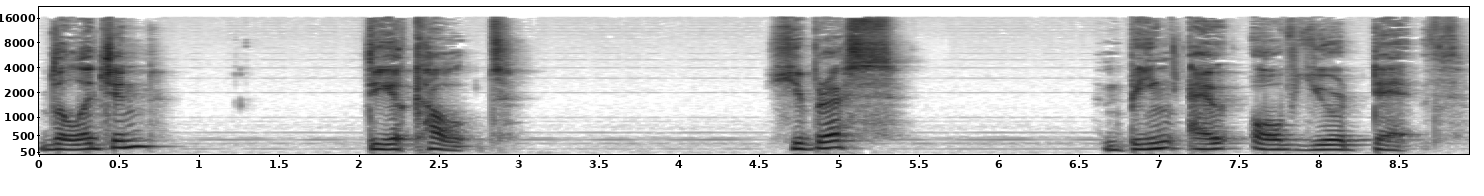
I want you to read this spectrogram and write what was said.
religion, the occult, hubris, and being out of your depth.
